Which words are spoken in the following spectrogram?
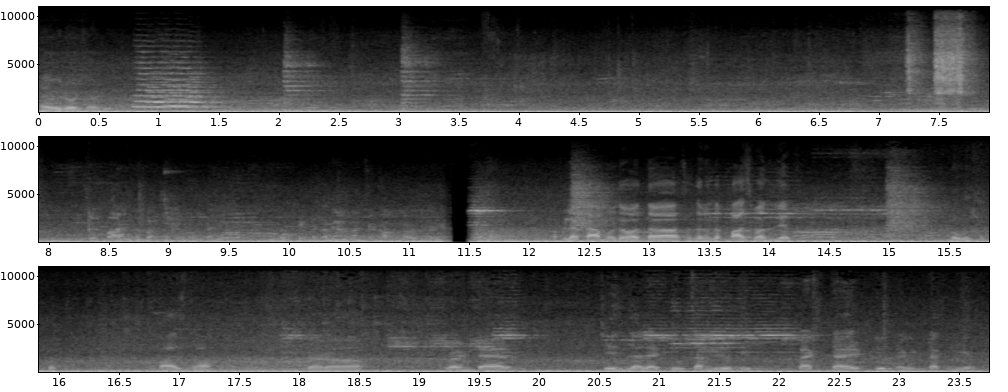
हॅवी रोडसाठी आपलं काम होतं आता साधारणतः पाच वाजले बघू शकतो. पाच दहा. तर फ्रंट टायर चेंज झाला आहे ट्यूब चांगली होती. बॅक टायर ट्यूब नवीन टाकली आहे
